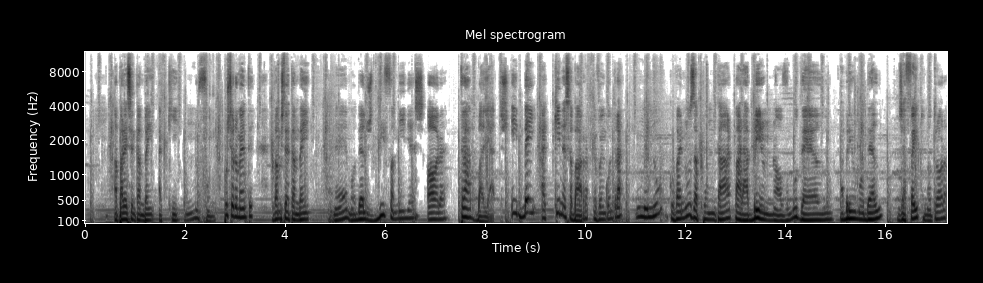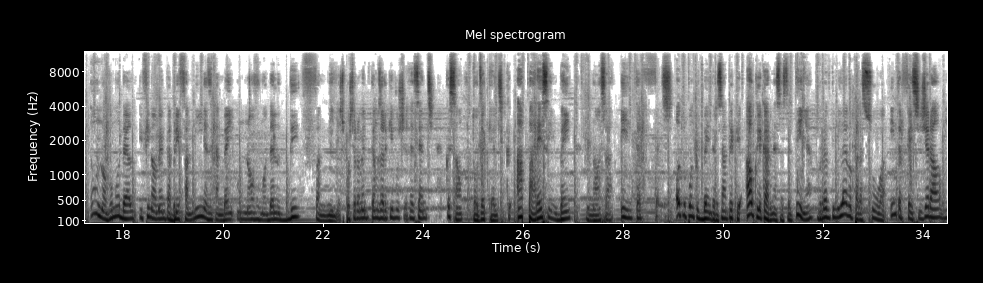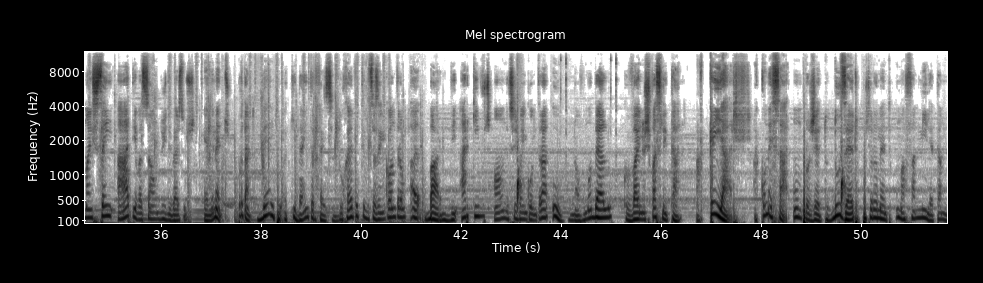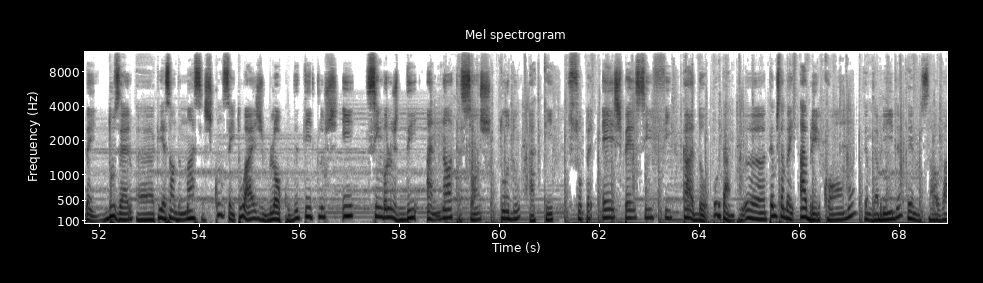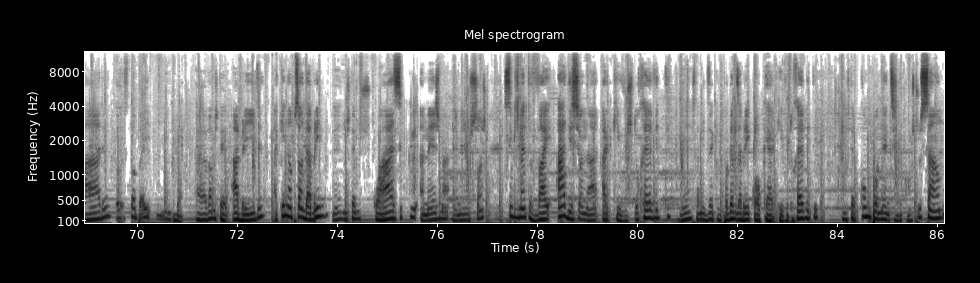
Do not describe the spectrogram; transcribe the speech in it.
aparecem também aqui no fundo. Posteriormente, vamos ter também né, modelos de famílias, ora trabalhados. E bem aqui nessa barra eu vou encontrar um menu que vai nos apontar para abrir um novo modelo, abrir um modelo já feito noutrora, um novo modelo e finalmente abrir famílias e também um novo modelo de famílias. Posteriormente temos arquivos recentes que são todos aqueles que aparecem bem na nossa interface. Outro ponto bem interessante é que ao clicar nessa setinha, o Revit me leva para a sua interface geral, mas sem a ativação dos diversos elementos. Portanto, dentro aqui da interface do Revit, vocês encontram a barra de arquivos, onde vocês vão encontrar o novo modelo, que vai nos facilitar a criar a começar um projeto do zero, posteriormente uma família também do zero, a criação de massas conceituais, bloco de títulos e símbolos de anotações, tudo aqui super especificado. Portanto, uh, temos também abrir como, temos abrir, temos salvar, oh, stop aí, muito bom. Uh, vamos ter abrir, aqui na opção de abrir, né, nós temos quase que a mesma, as mesmas opções, simplesmente vai adicionar arquivos do Revit, né, estamos a dizer que podemos abrir qualquer arquivo do Revit, vamos ter componentes de construção,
